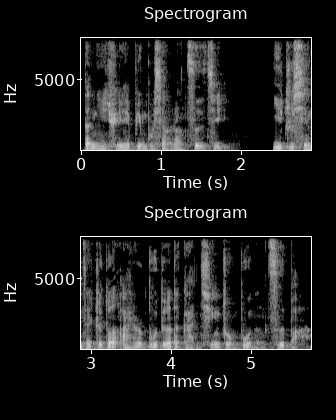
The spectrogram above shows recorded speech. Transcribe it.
但你却也并不想让自己一直陷在这段爱而不得的感情中不能自拔，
